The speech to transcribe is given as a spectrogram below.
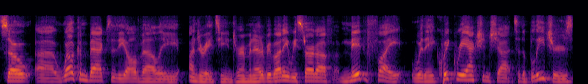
so, uh, welcome back to the All Valley Under 18 tournament, everybody. We start off mid fight with a quick reaction shot to the bleachers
